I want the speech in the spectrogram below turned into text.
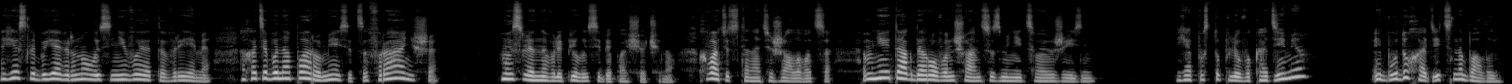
Если бы я вернулась не в это время, а хотя бы на пару месяцев раньше, Мысленно влепила себе пощечину. Хватит стонать и жаловаться. Мне и так дарован шанс изменить свою жизнь. Я поступлю в академию и буду ходить на балы.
